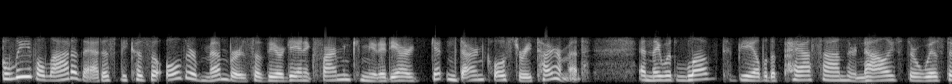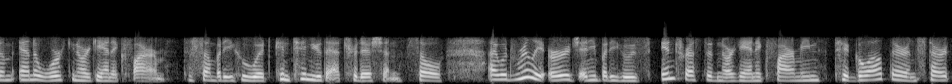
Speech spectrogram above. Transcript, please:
believe a lot of that is because the older members of the organic farming community are getting darn close to retirement. And they would love to be able to pass on their knowledge, their wisdom, and a working organic farm to somebody who would continue that tradition. So I would really urge anybody who's interested in organic farming to go out there and start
